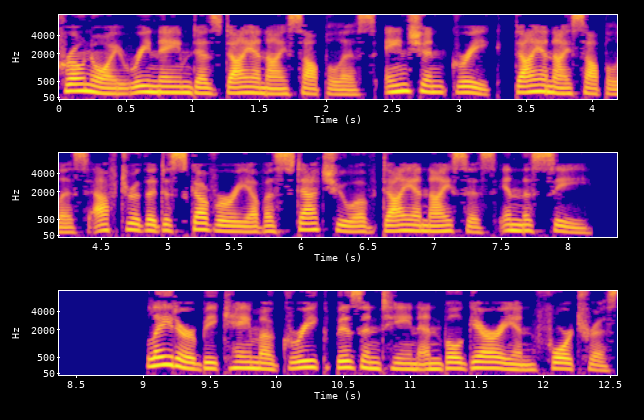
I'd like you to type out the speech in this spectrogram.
Kronoi renamed as Dionysopolis Ancient Greek, Dionysopolis after the discovery of a statue of Dionysus in the sea. Later became a Greek Byzantine and Bulgarian fortress.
